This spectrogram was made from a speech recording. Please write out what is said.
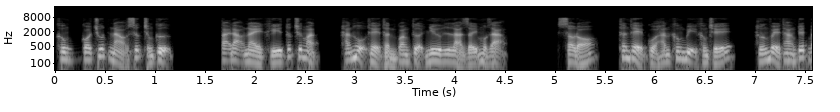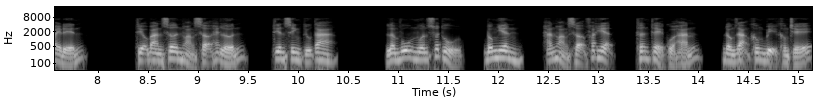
không có chút nào sức chống cự. Tại đạo này khí tức trước mặt, hắn hộ thể thần quang tựa như là giấy một dạng. Sau đó, thân thể của hắn không bị khống chế, hướng về thang tuyết bay đến. Thiệu bàn sơn hoảng sợ hét lớn, tiên sinh cứu ta. Lâm vũ muốn xuất thủ đông nhiên hắn hoảng sợ phát hiện, thân thể của hắn, đồng dạng không bị khống chế,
